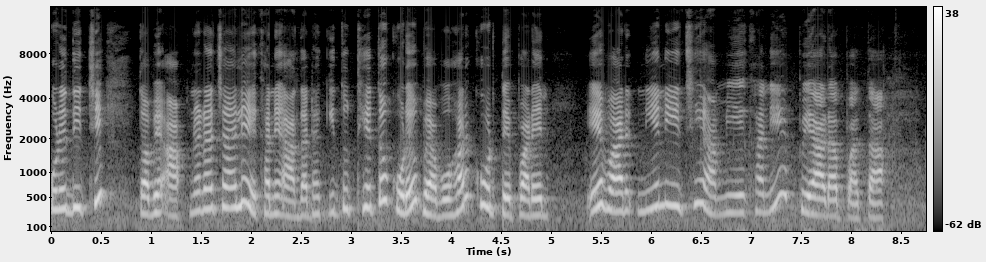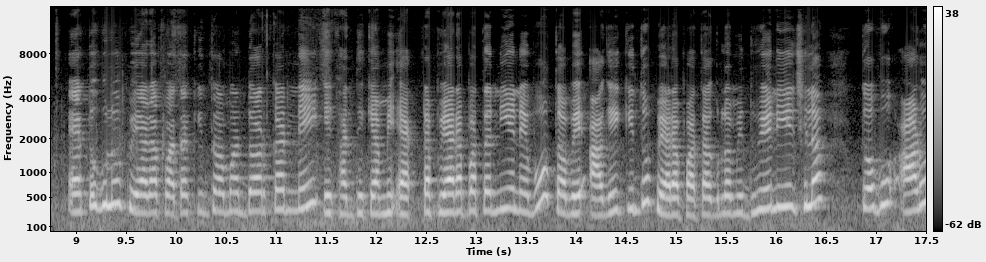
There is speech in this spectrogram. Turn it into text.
করে দিচ্ছি। তবে আপনারা চাইলে এখানে আদাটা কিন্তু থেতো করেও ব্যবহার করতে পারেন। এবার নিয়ে নিয়েছি আমি এখানে পেয়ারা পাতা। এতগুলো পেয়ারা পাতা কিন্তু আমার দরকার নেই। এখান থেকে আমি একটা পেয়ারা পাতা নিয়ে নেব। তবে আগে কিন্তু পেয়ারা পাতাগুলো আমি ধুয়ে নিয়েছিলাম। তবু আরও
